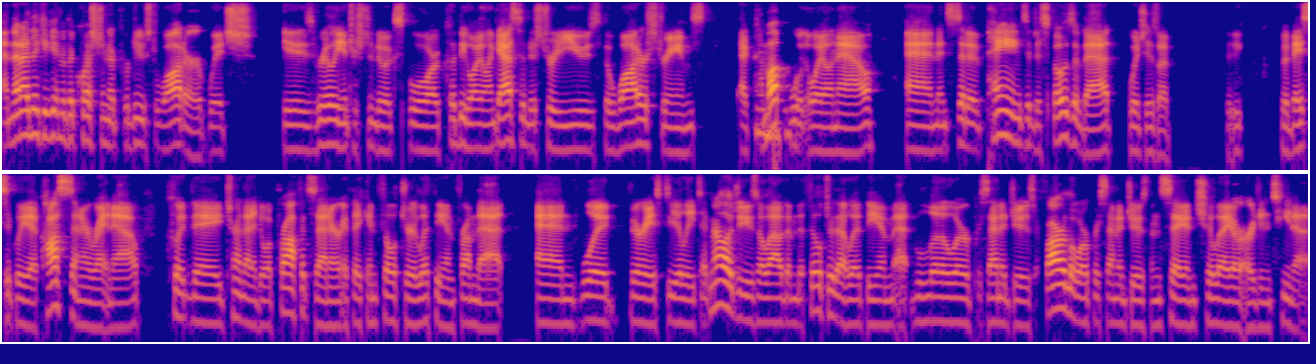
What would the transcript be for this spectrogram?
And then I think you get into the question of produced water, which is really interesting to explore. Could the oil and gas industry use the water streams that come mm-hmm. up with oil now, and instead of paying to dispose of that, which is a basically a cost center right now, could they turn that into a profit center if they can filter lithium from that? And would various DLE technologies allow them to filter that lithium at lower percentages, far lower percentages than, say, in Chile or Argentina?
